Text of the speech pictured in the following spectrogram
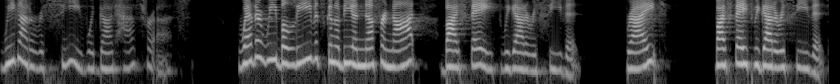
we got to receive what God has for us. Whether we believe it's going to be enough or not, by faith, we got to receive it. Right? By faith, we got to receive it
